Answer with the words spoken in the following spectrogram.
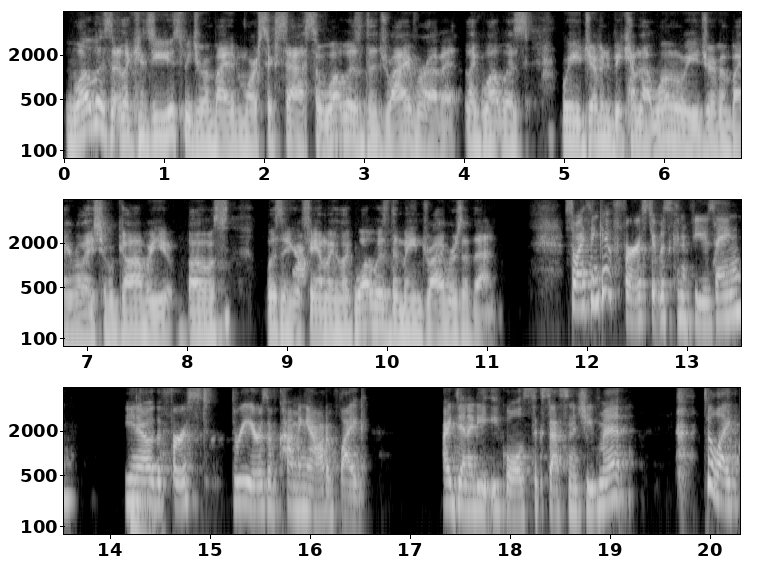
what was it like? Because you used to be driven by more success. So, what was the driver of it? Like, what was, were you driven to become that woman? Were you driven by your relationship with God? Were you both? Was it your family? Like, what was the main drivers of that? So, I think at first it was confusing. You know, mm. the first three years of coming out of like, identity equals success and achievement to like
